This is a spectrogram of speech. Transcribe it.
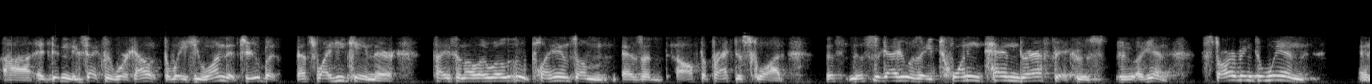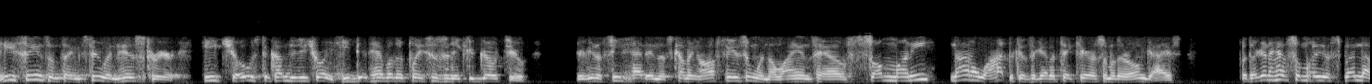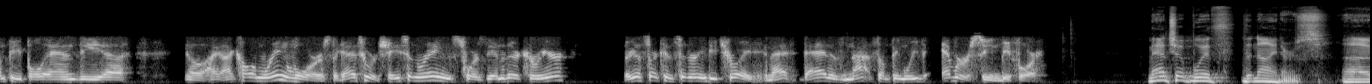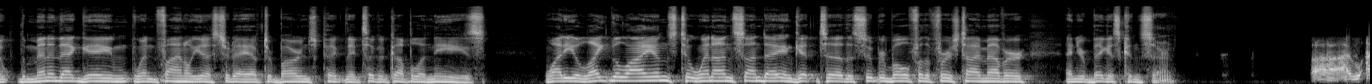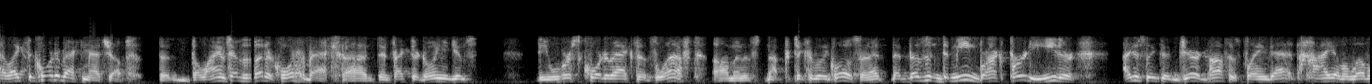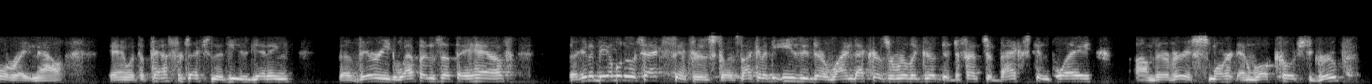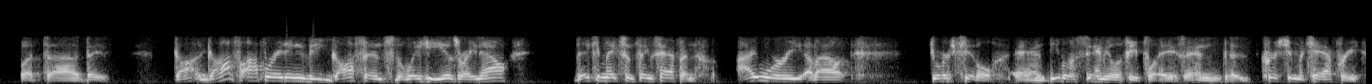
Uh, it didn't exactly work out the way he wanted it to, but that's why he came there. Tyson Alualu playing some as a off the practice squad. This this is a guy who was a 2010 draft pick who's who again starving to win, and he's seen some things too in his career. He chose to come to Detroit. He did have other places that he could go to. You're going to see that in this coming off season when the Lions have some money, not a lot because they got to take care of some of their own guys, but they're going to have some money to spend on people and the. Uh, you know, I, I call them ring whores. The guys who are chasing rings towards the end of their career, they're going to start considering Detroit, and that that is not something we've ever seen before. Matchup with the Niners. Uh, the minute that game went final yesterday after Barnes picked, they took a couple of knees. Why do you like the Lions to win on Sunday and get to the Super Bowl for the first time ever? And your biggest concern? Uh, I, I like the quarterback matchup. The, the Lions have the better quarterback. Uh, in fact, they're going against the worst quarterback that's left, um, and it's not particularly close. And that, that doesn't demean Brock Purdy either. I just think that Jared Goff is playing that high of a level right now, and with the pass protection that he's getting, the varied weapons that they have, they're going to be able to attack San Francisco. It's not going to be easy. Their linebackers are really good. Their defensive backs can play. Um, they're a very smart and well coached group, but uh, they Goff operating the offense the way he is right now, they can make some things happen. I worry about George Kittle and Deebo Samuel if he plays, and Christian McCaffrey.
